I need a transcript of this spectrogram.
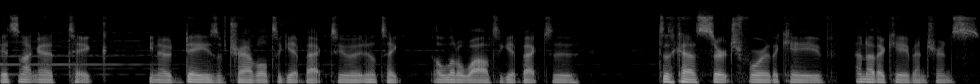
it's not going to take you know days of travel to get back to it. It'll take a little while to get back to to kind of search for the cave another cave entrance.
